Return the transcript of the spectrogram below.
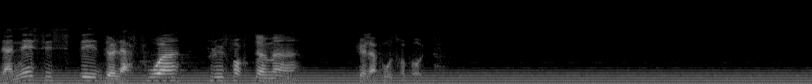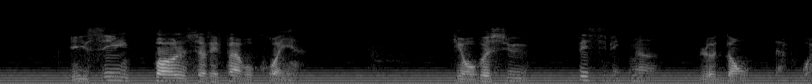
la nécessité de la foi plus fortement que l'apôtre Paul. Ici, Paul se réfère aux croyants qui ont reçu spécifiquement le don de la foi.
